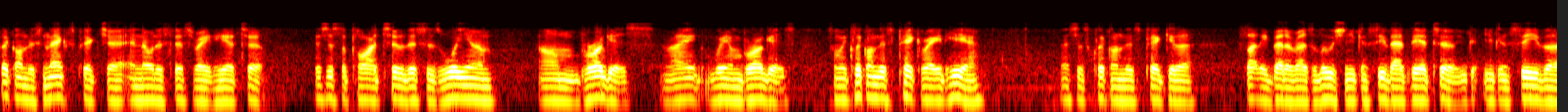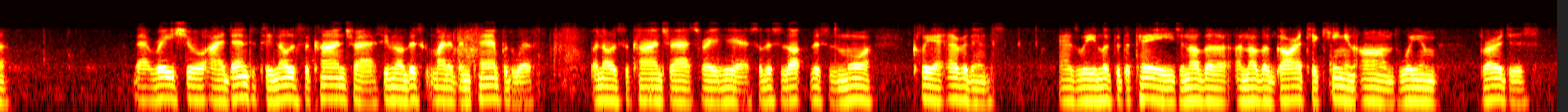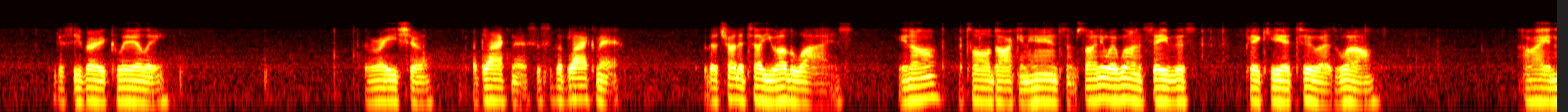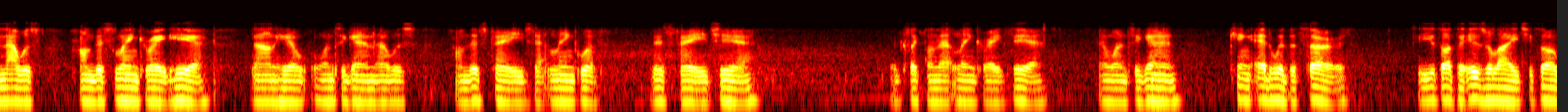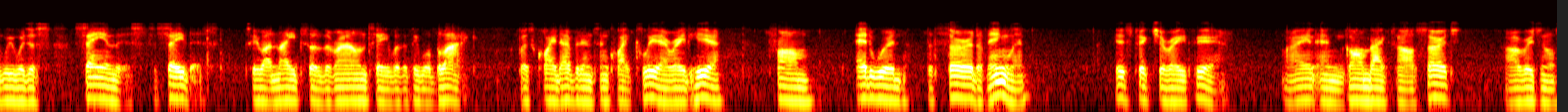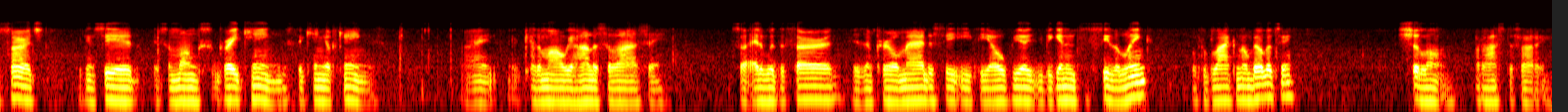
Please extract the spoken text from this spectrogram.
click on this next picture and notice this right here too. This is the part two. This is William um, Bruges, right? William Bruges. So when we click on this pic right here, let's just click on this pic, get a slightly better resolution. You can see that there too. You can, you can see the that racial identity. Notice the contrast, even though this might have been tampered with. But notice the contrast right here. So this is up, this is more clear evidence as we looked at the page. Another another Garter King in Arms, William Bruges. You can see very clearly the racial, the blackness. This is the black man. But they'll try to tell you otherwise. You know? Tall, dark, and handsome. So anyway, we're going to save this pic here too as well. Alright, and that was from this link right here. Down here, once again, that was from this page, that link with this page here. We clicked on that link right there. And once again, King Edward III. So you thought the Israelites, you thought we were just saying this, to say this, to our knights of the round table, that they were black. But it's quite evident and quite clear right here from Edward III of England, his picture right there. Right? And going back to our search, our original search, you can see it, it's amongst great kings, the King of Kings. Right? Kedamawi Haile Selassie. So Edward III, His Imperial Majesty, Ethiopia. You're beginning to see the link with the black nobility. Shalom, Rastafari.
